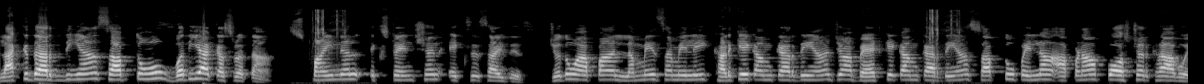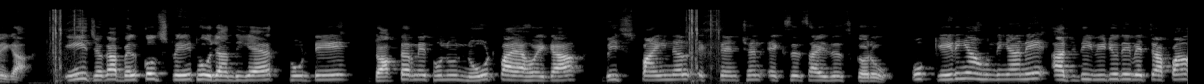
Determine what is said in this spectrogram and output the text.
ਲੱਕ ਦਰਦ ਦੀਆਂ ਸਭ ਤੋਂ ਵਧੀਆ ਕਸਰਤਾਂ ਸਪਾਈਨਲ ਐਕਸਟੈਂਸ਼ਨ ਐਕਸਰਸਾਈਜ਼ਸ ਜਦੋਂ ਆਪਾਂ ਲੰਮੇ ਸਮੇਂ ਲਈ ਖੜ ਕੇ ਕੰਮ ਕਰਦੇ ਹਾਂ ਜਾਂ ਬੈਠ ਕੇ ਕੰਮ ਕਰਦੇ ਹਾਂ, ਸਭ ਤੋਂ ਪਹਿਲਾਂ ਆਪਣਾ ਪੋਸਚਰ ਖਰਾਬ ਹੋਏਗਾ। ਇਹ ਜਗ੍ਹਾ ਬਿਲਕੁਲ ਸਟ੍ਰੇਟ ਹੋ ਜਾਂਦੀ ਹੈ। ਤੁਹਾਡੇ ਡਾਕਟਰ ਨੇ ਤੁਹਾਨੂੰ ਨੋਟ ਪਾਇਆ ਹੋਏਗਾ ਵੀ ਸਪਾਈਨਲ ਐਕਸਟੈਂਸ਼ਨ ਐਕਸਰਸਾਈਜ਼ਸ ਕਰੋ। ਉਹ ਕਿਹੜੀਆਂ ਹੁੰਦੀਆਂ ਨੇ? ਅੱਜ ਦੀ ਵੀਡੀਓ ਦੇ ਵਿੱਚ ਆਪਾਂ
